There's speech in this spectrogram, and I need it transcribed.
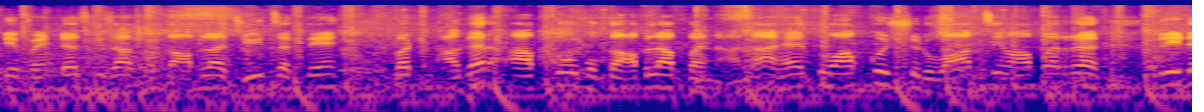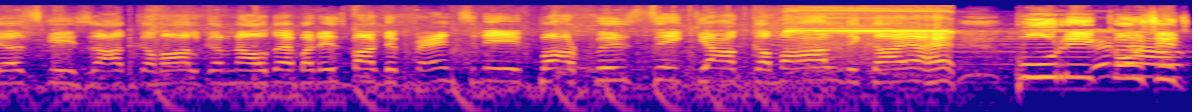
डिफेंडर्स के साथ मुकाबला जीत सकते हैं। बट अगर आपको मुकाबला बनाना है तो आपको शुरुआत से वहाँ पर रेडर्स के साथ कमाल करना होता है। बट इस बार डिफेंस ने एक बार फिर से क्या कमाल दिखाया है? पूरी कोशिश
